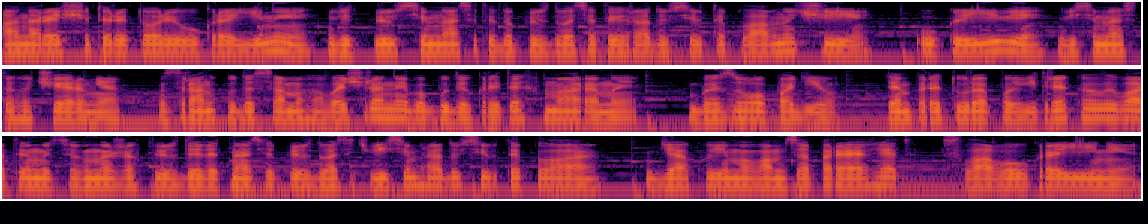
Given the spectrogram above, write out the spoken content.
а нарешті території України від плюс 17 до плюс 20 градусів тепла вночі. У Києві 18 червня зранку до самого вечора небо буде вкрите хмарами, без опадів. Температура повітря коливатиметься в межах плюс 19 плюс 28 градусів тепла. Дякуємо вам за перегляд. Слава Україні!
